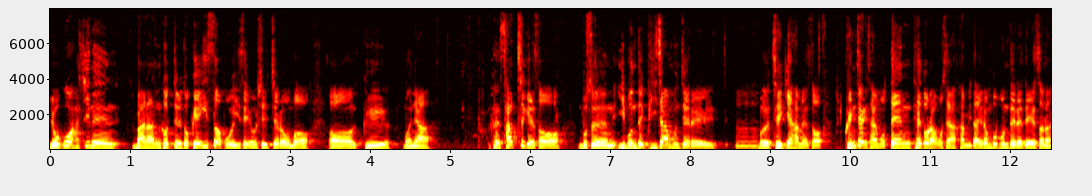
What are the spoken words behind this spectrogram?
요구하시는 만한 것들도 꽤 있어 보이세요. 실제로 뭐 어 그 뭐냐 회사 측에서 무슨 이분들 비자 문제를 뭐 제기하면서 굉장히 잘못된 태도라고 생각합니다. 이런 부분들에 대해서는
